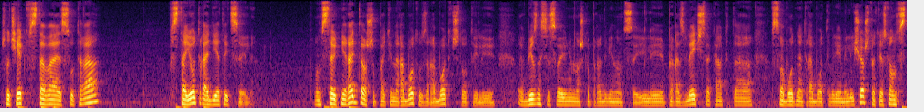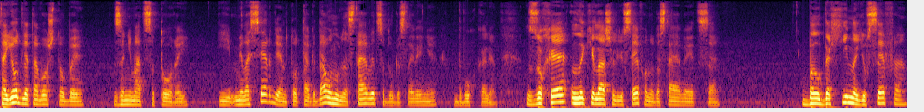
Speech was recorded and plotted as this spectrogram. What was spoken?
Что человек, вставая с утра, встает ради этой цели. Он встает не ради того, чтобы пойти на работу, заработать что-то, или в бизнесе своем немножко продвинуться, или поразвлечься как-то в свободное от работы время, или еще что-то. Если он встает для того, чтобы заниматься Торой и милосердием, то тогда он удостаивается благословения двух колен. Зохе лекилашель Юсеф, он удостаивается балдахина Юсефа.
